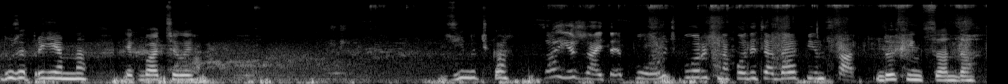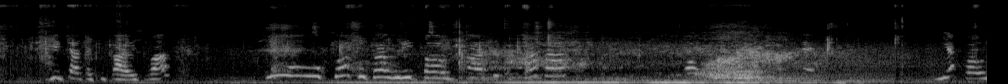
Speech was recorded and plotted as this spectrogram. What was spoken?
Дуже приємна, як бачили. Жіночка Заїжджайте поруч, поруч знаходиться Дельфін сад. до Фінса, да. Дівчата чекають вас. Ну, хто шукав глід. Де? Є Пауль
